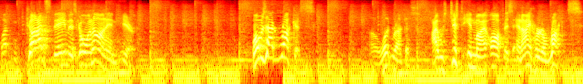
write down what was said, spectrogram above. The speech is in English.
What in God's name is going on in here? What was that ruckus? Uh, what ruckus? I was just in my office and I heard a ruckus.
